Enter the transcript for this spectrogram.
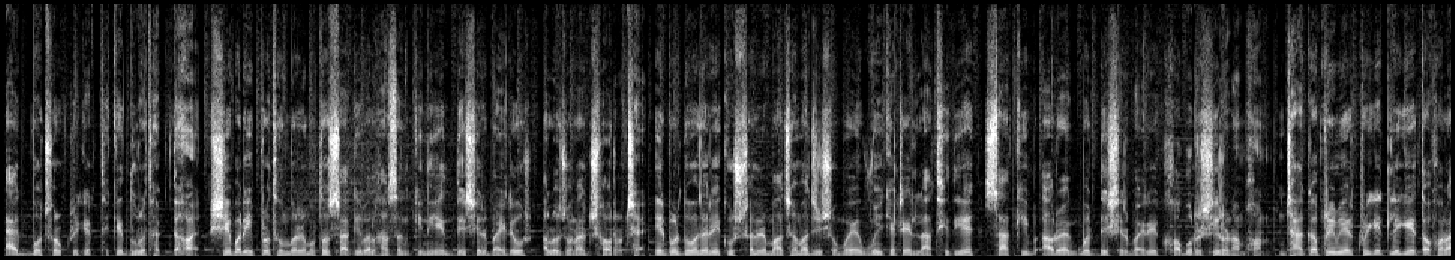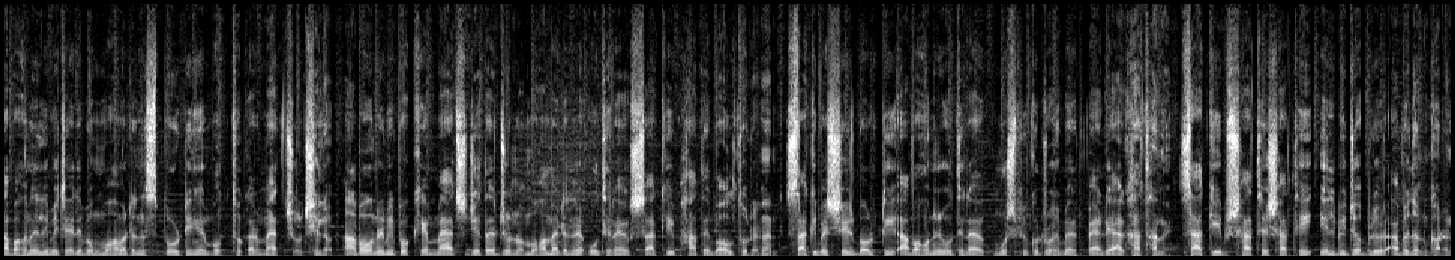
এক বছর ক্রিকেট থেকে দূরে থাকতে হয়। সেবারই প্রথমবারের মতো সাকিব আল হাসানকে নিয়ে দেশের বাইরেও আলোচনার ঝড় ওঠে। এরপর দু হাজার একুশ সালের মাঝামাঝি সময়ে উইকেটে লাথি দিয়ে সাকিব আরও একবার দেশের বাইরে খবরের শিরোনাম হন। ঢাকা প্রিমিয়ার ক্রিকেট লিগে তখন আবাহনী লিমিটেড এবং মোহামেডান স্পোর্টিং এর মধ্যকার ম্যাচ চলছিল। আবাহনের বিপক্ষে ম্যাচ জেতার জন্য মোহামেডানের অধিনায়ক সাকিব হাতে বল তুলে নেন সাকিবের শেষ বলটি আবাহনীর অধিনায়ক মুশফিকুর রহিমের প্যাডে আঘাত হানে। সাকিব সাথে সাথে এলবিডব্লিউ এর আবেদন করেন।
